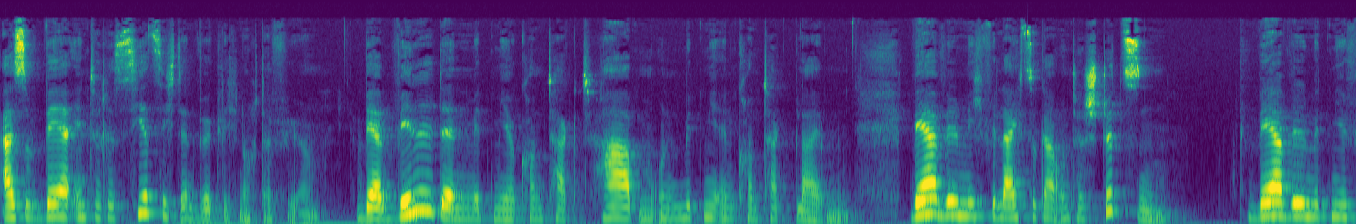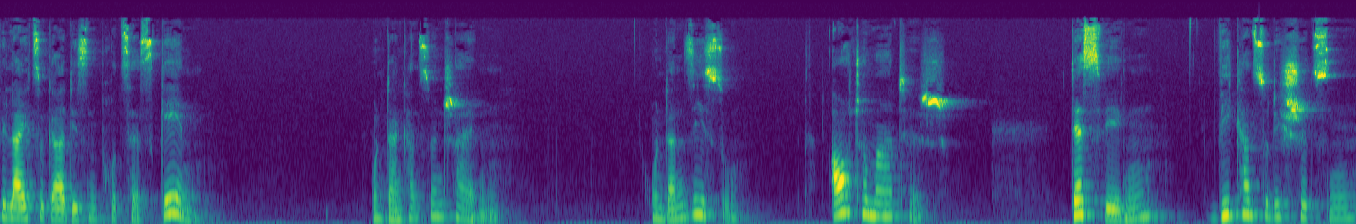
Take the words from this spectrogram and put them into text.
Also wer interessiert sich denn wirklich noch dafür? Wer will denn mit mir Kontakt haben und mit mir in Kontakt bleiben? Wer will mich vielleicht sogar unterstützen? Wer will mit mir vielleicht sogar diesen Prozess gehen? Und dann kannst du entscheiden. Und dann siehst du automatisch. Deswegen, wie kannst du dich schützen?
